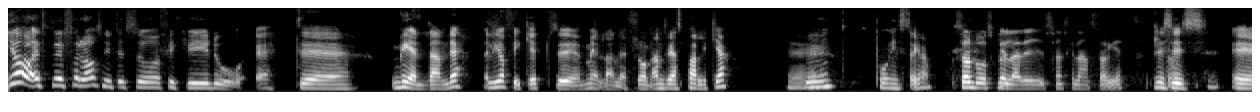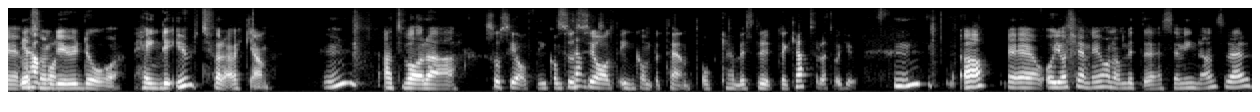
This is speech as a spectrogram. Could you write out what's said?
Ja, efter förra avsnittet så fick vi ju då ett eh, meddelande. Eller jag fick ett eh, meddelande från Andreas Palicka. Eh, Mm. På Instagram. som då spelar i svenska landslaget. Precis. Eh, och som du då hängde ut förra veckan. Mm. Att vara Socialt inkompetent. socialt inkompetent och hade strypt en katt för att det var kul. Mm. Ja, eh, och jag känner ju honom lite sen innan sådär.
